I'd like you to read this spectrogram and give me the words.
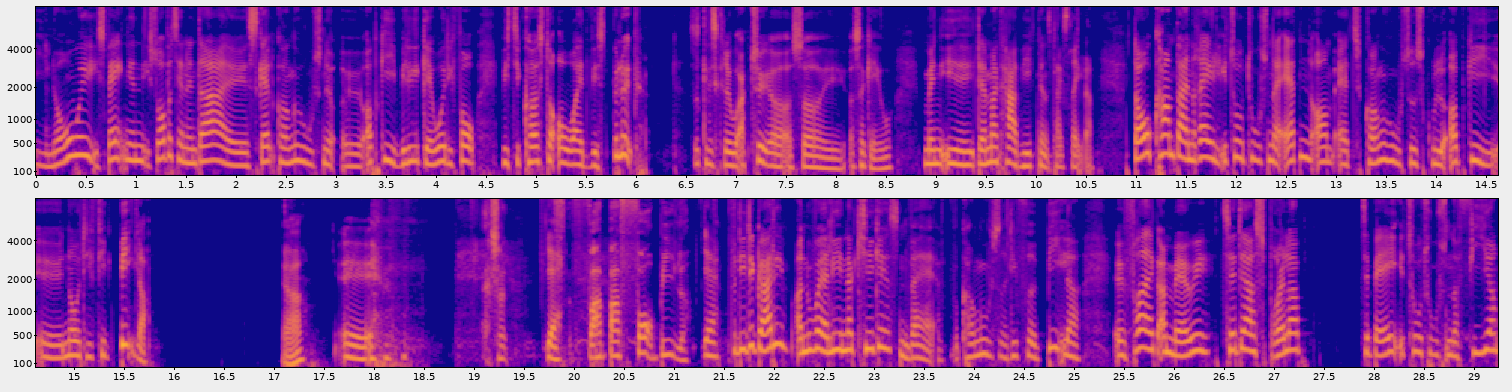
I Norge, i Spanien, i Storbritannien, der øh, skal kongehusene øh, opgive, hvilke gaver de får, hvis de koster over et vist beløb. Så skal de skrive aktører og så, øh, og så gave. Men i, i Danmark har vi ikke den slags regler. Dog kom der en regel i 2018 om, at kongehuset skulle opgive, øh, når de fik biler. Ja. Øh, Altså, Ja. f- bare, bare får biler. Ja, fordi det gør de. Og nu var jeg lige inde og kigge, sådan, hvad kongehuset har lige fået biler. Øh, Frederik og Mary til deres bryllup tilbage i 2004,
